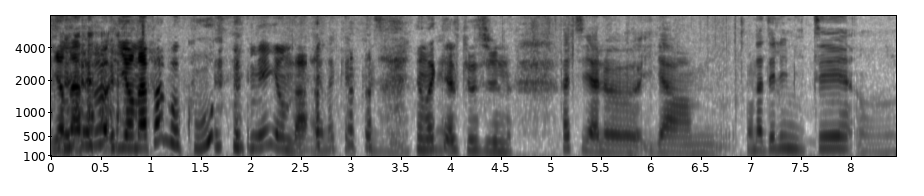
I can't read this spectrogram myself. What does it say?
Il y en a, peu- il y en a pas beaucoup, mais il y en a. Il y en a quelques-unes. Il y en a Oui. quelques-unes. En fait, il y a le, il y a, hum, on a délimité un,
